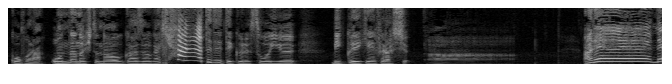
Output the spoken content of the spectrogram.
こうほら、女の人の画像がヒャーって出てくる、そういうびっくり系フラッシュ。ああれね、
